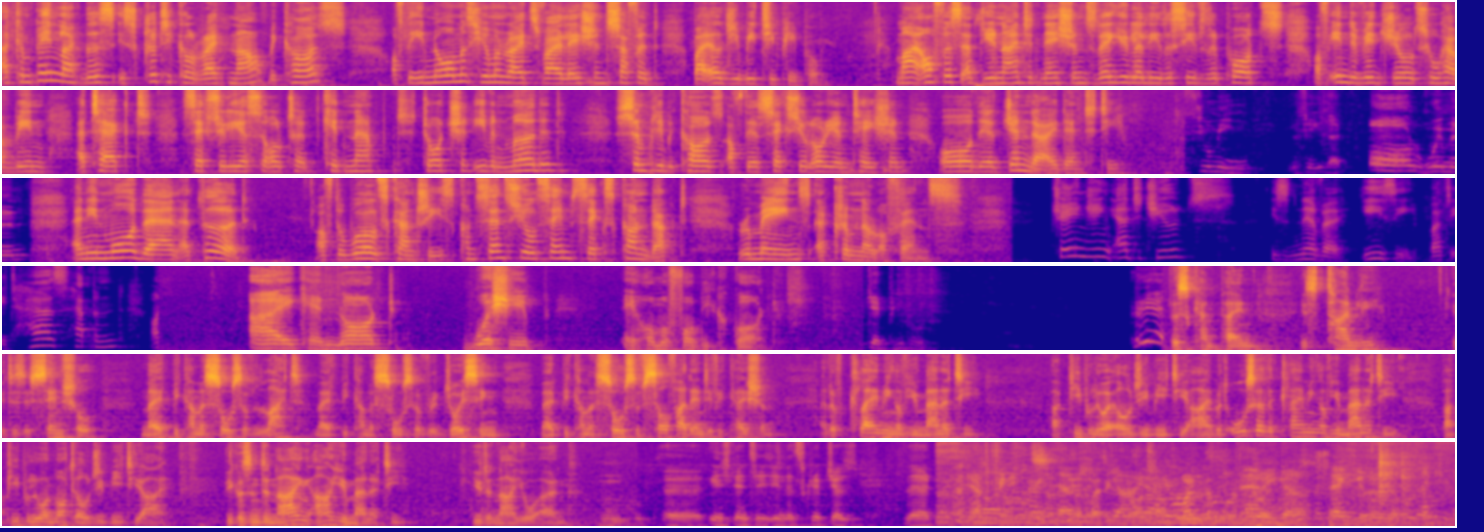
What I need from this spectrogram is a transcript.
A campaign like this is critical right now because of the enormous human rights violations suffered by LGBT people. My office at the United Nations regularly receives reports of individuals who have been attacked, sexually assaulted, kidnapped, tortured, even murdered simply because of their sexual orientation or their gender identity. And in more than a third of the world's countries, consensual same sex conduct remains a criminal offense. Changing attitudes is never easy, but it has happened on I cannot worship a homophobic God. This campaign is timely, it is essential. May it become a source of light, may it become a source of rejoicing, may it become a source of self identification and of claiming of humanity by people who are LGBTI, but also the claiming of humanity by people who are not LGBTI. Because in denying our humanity, you deny your own. Uh, instances in the scriptures that. Yeah, we need to, otherwise it could on. Wonderful. There we go. Thank you. Thank you.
